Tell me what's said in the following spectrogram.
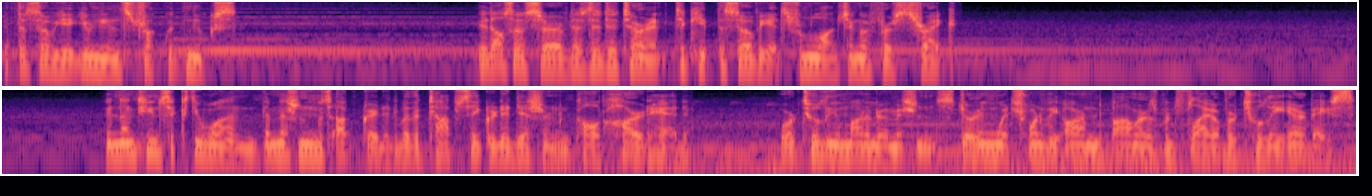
if the Soviet Union struck with nukes. It also served as a deterrent to keep the Soviets from launching a first strike. In 1961, the mission was upgraded with a top secret edition called Hardhead, or Thule Monitor missions, during which one of the armed bombers would fly over Thule Air Base.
